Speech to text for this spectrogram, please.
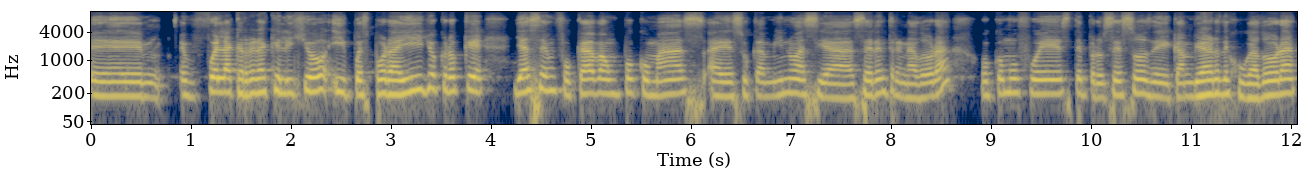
Em, fue la carrera que eligió y pues por ahí yo creo que ya se enfocaba un poco más eh, su camino hacia ser entrenadora o cómo fue este proceso de cambiar de jugadora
